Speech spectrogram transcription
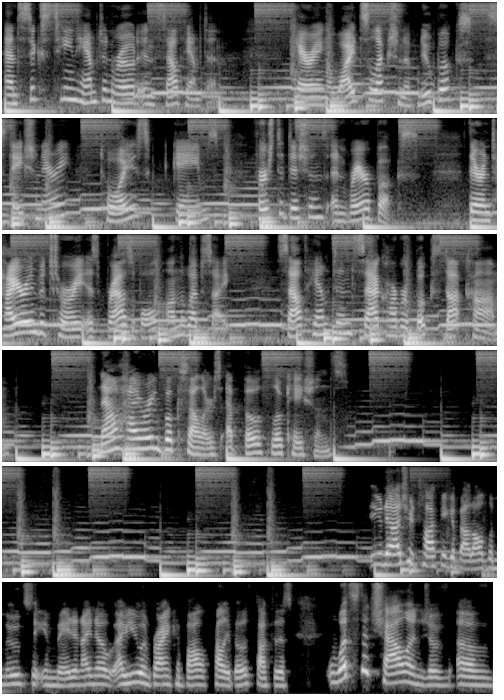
and 16 Hampton Road in Southampton. Carrying a wide selection of new books, stationery, toys, games, first editions, and rare books. Their entire inventory is browsable on the website, southamptonsagharbourbooks.com. Now hiring booksellers at both locations. Know, as you're talking about all the moves that you made, and I know uh, you and Brian can probably both talk to this. What's the challenge of of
